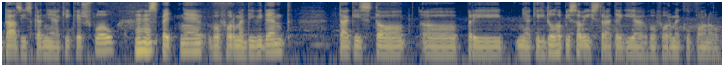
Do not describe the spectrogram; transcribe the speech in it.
dá získať nejaký cash flow mm-hmm. spätne vo forme dividend, takisto uh, pri nejakých dlhopisových stratégiách vo forme kupónov.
